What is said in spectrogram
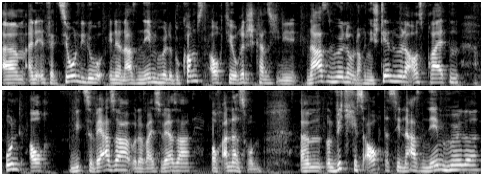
ähm, eine Infektion, die du in der Nasennebenhöhle bekommst, auch theoretisch kann sich in die Nasenhöhle und auch in die Stirnhöhle ausbreiten und auch vice versa oder vice versa auch andersrum. Ähm, und wichtig ist auch, dass die Nasennebenhöhle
